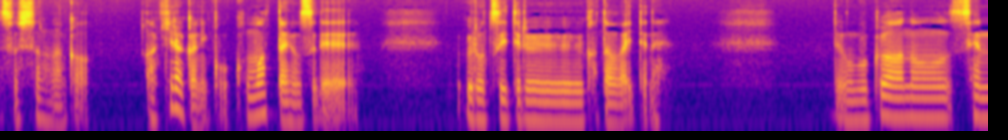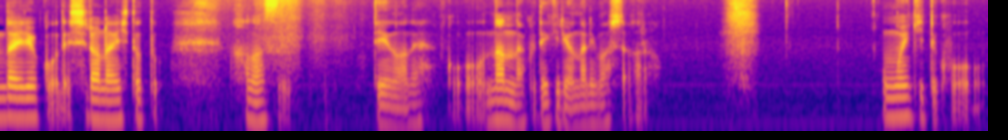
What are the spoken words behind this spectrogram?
そしたらなんか明らかにこう困った様子でうろついてる方がいてね。でも僕はあの仙台旅行で知らない人と話すっていうのはねこう難なくできるようになりましたから。思い切ってこう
